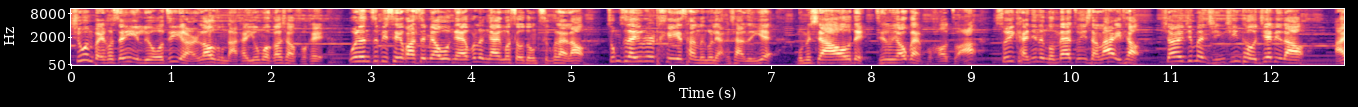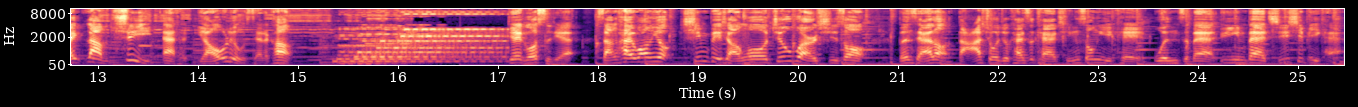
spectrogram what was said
新闻背后深意略知一二，脑洞大开，幽默搞笑，腹黑，无能执笔，策划神妙，文案无能挨我受动，吃苦耐劳。总之呢，有点特长能够亮瞎人眼。我们晓得这种妖怪不好抓，所以看你能够满足以上哪一条。小妖精们尽情投简历到 i love 曲艺 at 幺六三 com。点歌时间，上海网友，请别笑我九五二七说。奔三了，大学就开始看轻松一刻，文字版、语音版期期必看，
